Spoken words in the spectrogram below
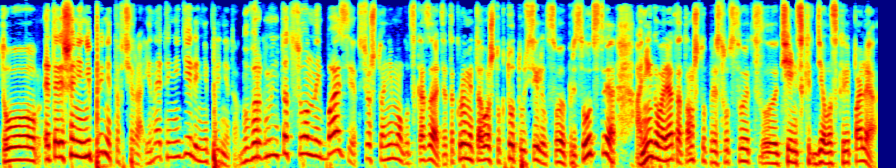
то это решение не принято вчера, и на этой неделе не принято. Но в аргументационной базе все, что они могут сказать, это кроме того, что кто-то усилил свое присутствие, они говорят о том, что присутствует э, тень дела Скрипаля.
